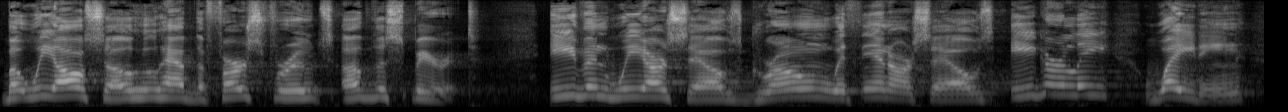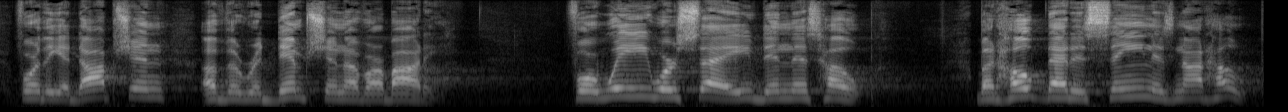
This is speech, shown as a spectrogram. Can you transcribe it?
but we also, who have the first fruits of the Spirit, even we ourselves, groan within ourselves, eagerly waiting for the adoption of the redemption of our body. For we were saved in this hope. But hope that is seen is not hope.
